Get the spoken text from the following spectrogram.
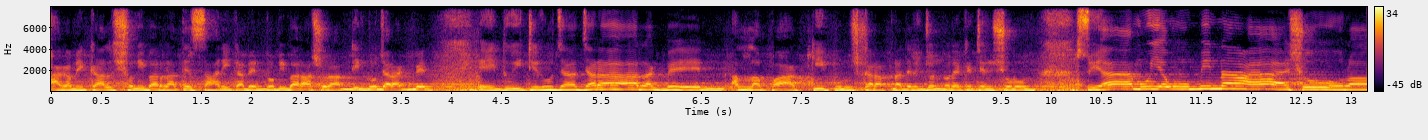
আগামীকাল শনিবার রাতে সাহারি খাবেন, রবিবার আশুরার দিন রোজা রাখবেন। এই দুইটি রোজা যারা রাখবেন, আল্লাহ পাক কি পুরস্কার আপনাদের জন্য রেখেছেন শুনুন। সিয়ামু ইয়াউমিন আশুরা,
